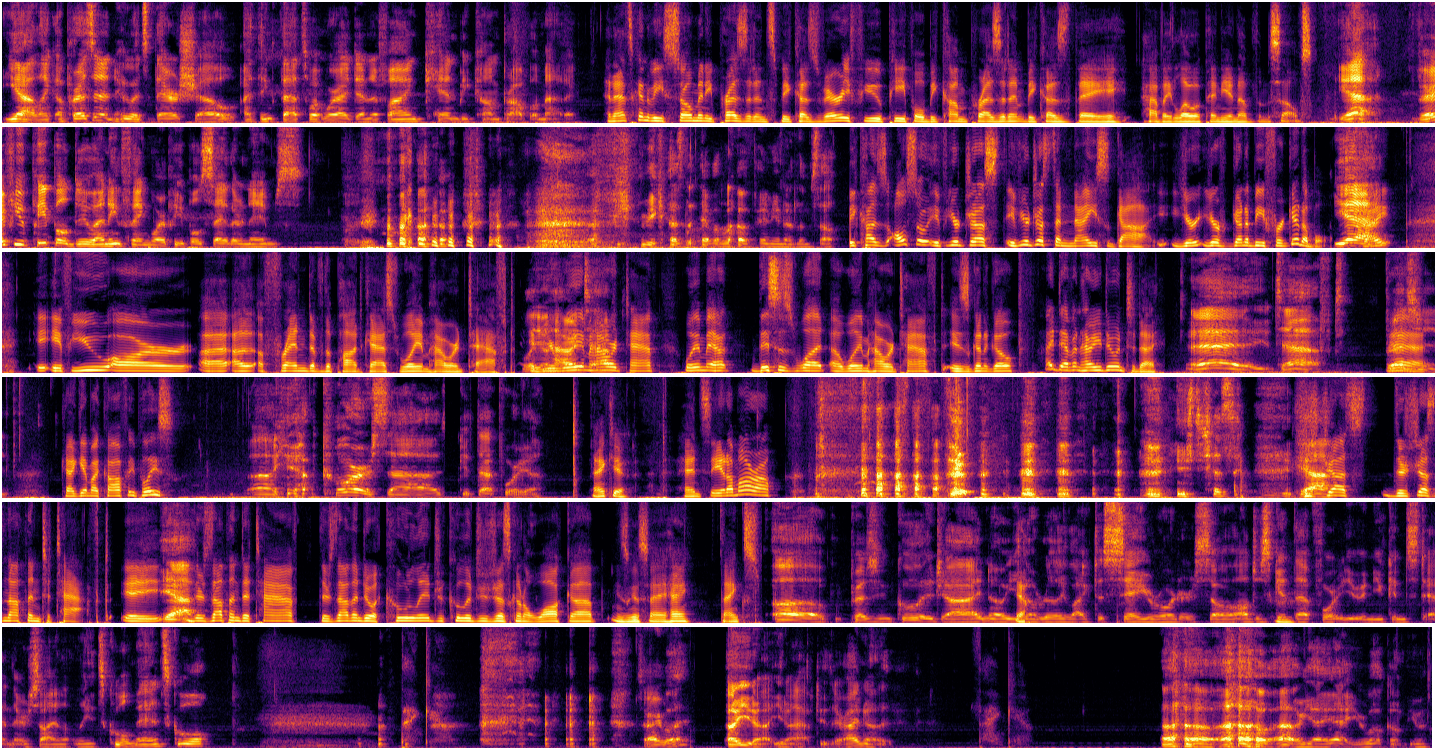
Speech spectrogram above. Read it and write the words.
yeah, like a president who it's their show. I think that's what we're identifying can become problematic. And that's going to be so many presidents because very few people become president because they have a low opinion of themselves. Yeah. Very few people do anything where people say their names. because they have a low opinion of themselves. Because also if you're just if you're just a nice guy, you're you're going to be forgettable. Yeah. Right? If you are a, a friend of the podcast, William Howard Taft, William if you're Howard William Taft. Howard Taft, William, Howard, this is what uh, William Howard Taft is going to go. Hi, Devin, how are you doing today? Hey, Taft. President. Can I get my coffee, please? Uh, yeah, of course. Uh, get that for you. Thank you, and see you tomorrow. He's just, yeah. just there's just nothing to Taft. Eh, Yeah. There's nothing to Taft. There's nothing to a Coolidge. A Coolidge is just gonna walk up. He's gonna say, "Hey, thanks." uh, President Coolidge, I know you Yeah. don't really like to say your orders, so I'll just get that for you, and you can stand there silently. It's cool, man. It's cool. Thank you. Sorry, what? Oh, you don't. You don't have to there. I know that. Thank you. Oh, oh, oh, yeah, yeah. You're welcome. You're,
